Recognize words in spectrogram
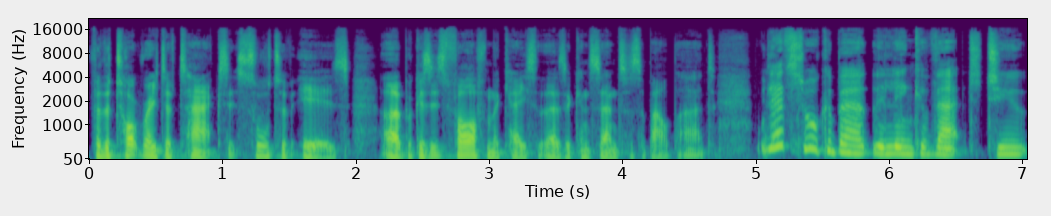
for the top rate of tax, it sort of is, uh, because it's far from the case that there's a consensus about that. Let's talk about the link of that to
